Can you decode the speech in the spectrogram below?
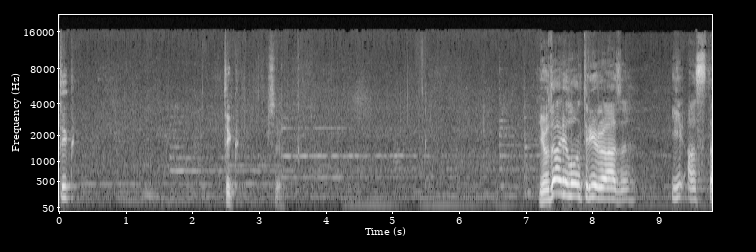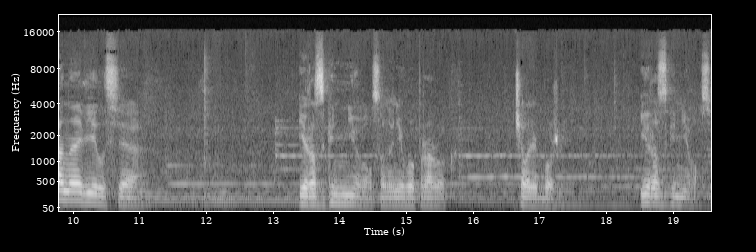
Тык. Тык. И ударил он три раза и остановился. И разгневался на него пророк, человек Божий. И разгневался.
